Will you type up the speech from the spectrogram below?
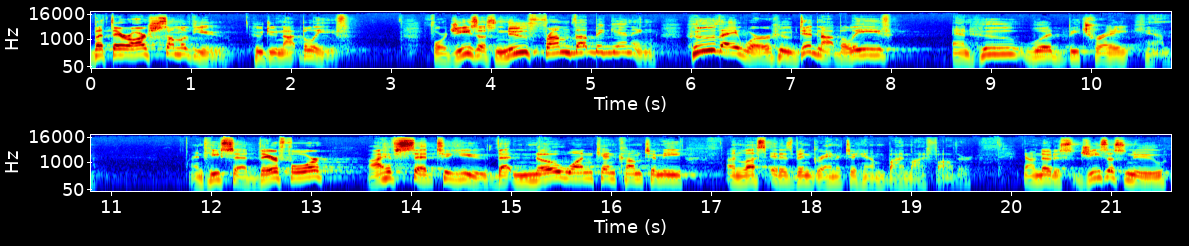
But there are some of you who do not believe. For Jesus knew from the beginning who they were who did not believe and who would betray him. And he said, Therefore, I have said to you that no one can come to me unless it has been granted to him by my Father. Now, notice, Jesus knew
